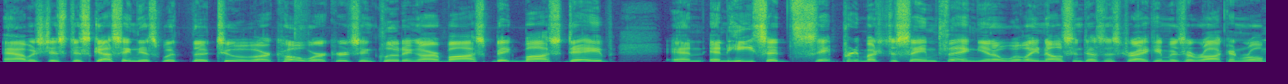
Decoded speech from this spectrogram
And I was just discussing this with the two of our coworkers, including our boss, Big Boss Dave, and and he said pretty much the same thing. You know, Willie Nelson doesn't strike him as a rock and roll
